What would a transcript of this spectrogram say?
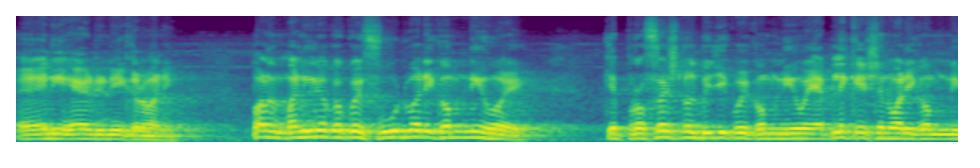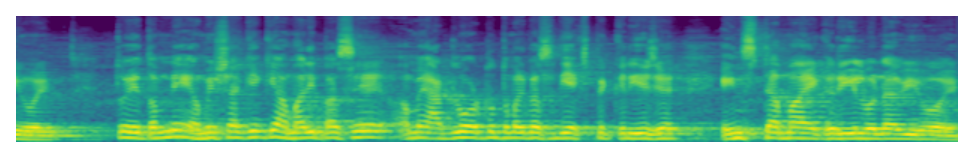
એની એડ નહીં કરવાની. પણ માની લો કે કોઈ ફૂડવાળી કંપની હોય, કે પ્રોફેશનલ બીજી કોઈ કંપની હોય એપ્લિકેશનવાળી કંપની હોય, તો એ તમને હંમેશા કહે કે અમારી પાસે, અમે આટલું આટલું તમારી પાસેથી એક્સપેક્ટ કરીએ છીએ. ઇન્સ્ટામાં એક રીલ બનાવી હોય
